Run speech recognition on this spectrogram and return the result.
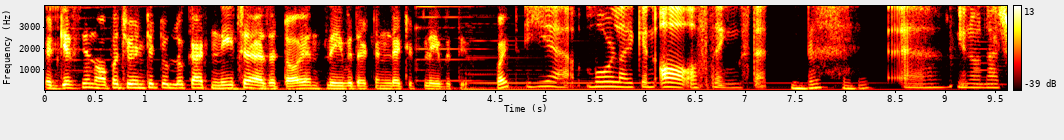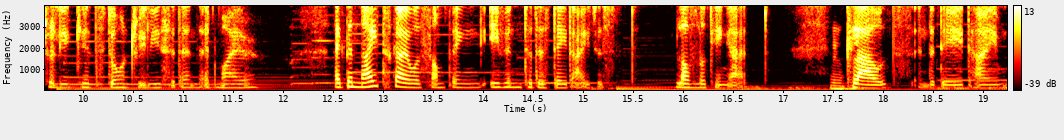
It gives you an opportunity to look at nature as a toy and play with it and let it play with you, right? Yeah, more like in awe of things that Mhm, mhm. uh, you know naturally kids don't really sit and admire. Like the night sky was something even to this date I just love looking at. Mhm. Clouds in the daytime,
